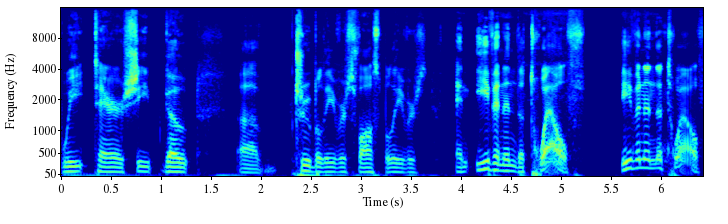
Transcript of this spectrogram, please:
Wheat, tares, sheep, goat, uh, true believers, false believers, and even in the 12, even in the 12.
